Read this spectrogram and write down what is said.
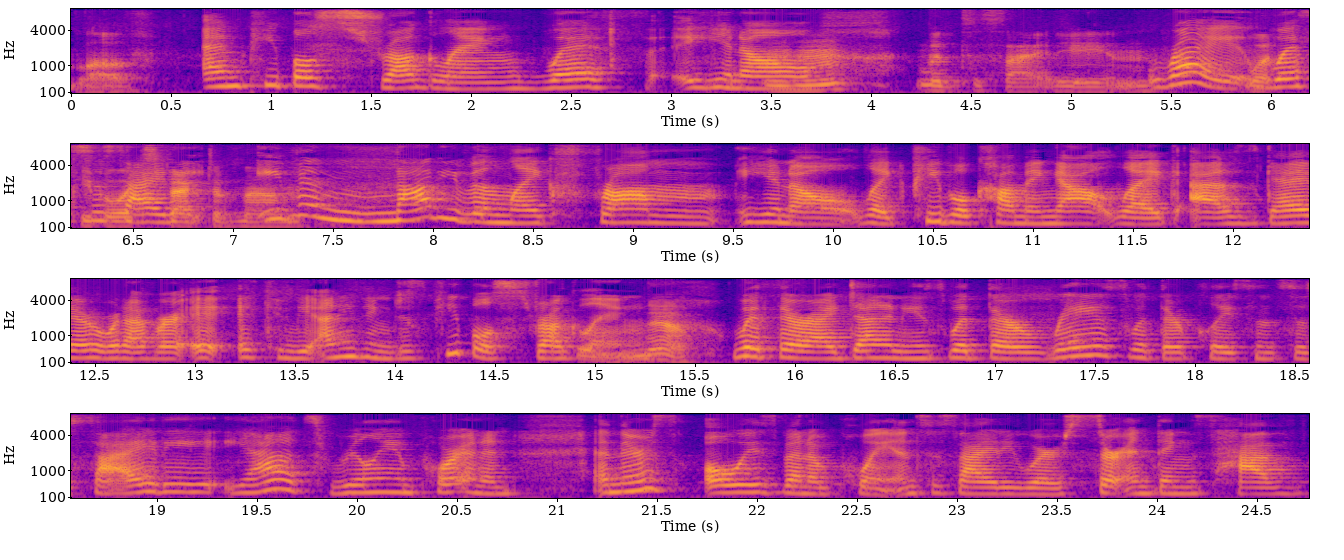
love and people struggling with you know with society and right with society expect of them. even not even like from you know like people coming out like as gay or whatever it, it can be anything just people struggling Yeah. with their identities with their race with their place in society yeah it's really important and and there's always been a point in society where certain things have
